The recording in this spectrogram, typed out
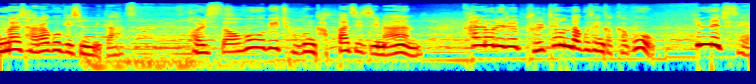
정말 잘하고 계십니다. 벌써 호흡이 조금 가빠지지만 칼로리를 불태운다고 생각하고 힘내주세요.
